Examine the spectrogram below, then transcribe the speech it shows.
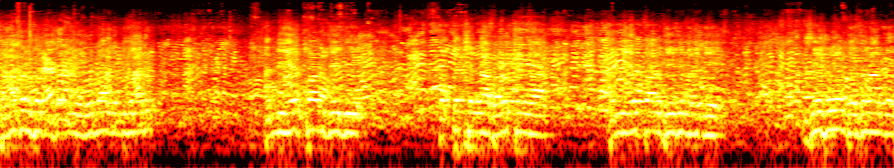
శాసనసభ్యులు రూపారెడ్డి గారు అన్ని ఏర్పాటు చేసి ప్రత్యక్షంగా పరోక్షంగా అన్ని ఏర్పాటు చేసి మనకి విశేషమైన దర్శనాన్ని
